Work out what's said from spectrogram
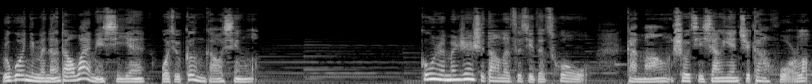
如果你们能到外面吸烟，我就更高兴了。工人们认识到了自己的错误，赶忙收起香烟去干活了。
